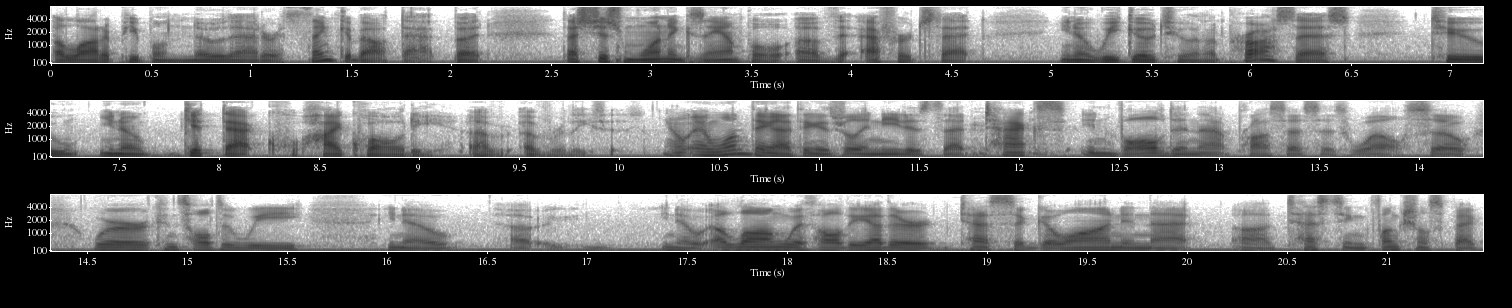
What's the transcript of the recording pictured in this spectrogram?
a lot of people know that or think about that, but that's just one example of the efforts that you know we go to in the process to you know get that qu- high quality of, of releases. And one thing I think is really neat is that TAC's involved in that process as well. So we're consulted. We, you know, uh, you know, along with all the other tests that go on in that uh, testing functional spec,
